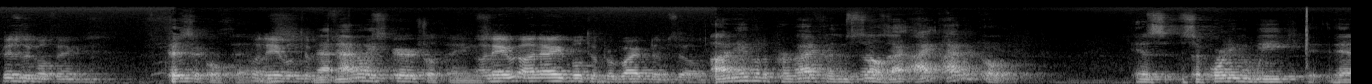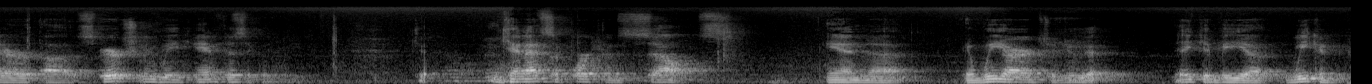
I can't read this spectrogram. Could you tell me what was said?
Physical things, Physical things. Unable to- Not, not only spiritual things. unable, unable to provide for themselves. Unable to provide for themselves. I, I, I would go is supporting the weak that are uh, spiritually weak and physically weak. Cannot support themselves. And, uh, and we are to do that. They can be uh, weak in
